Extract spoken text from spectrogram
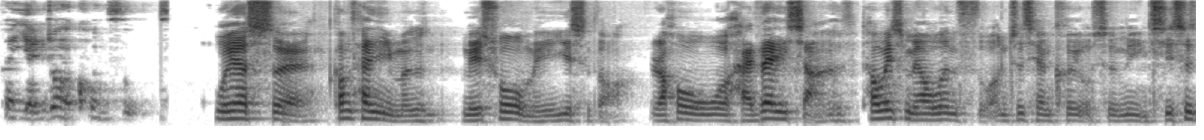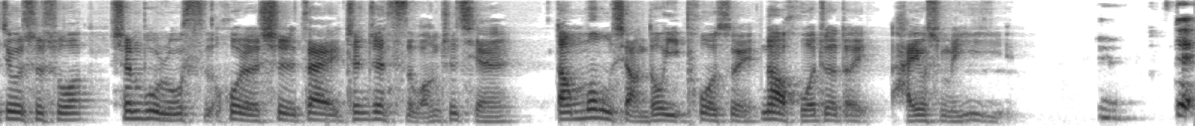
很严重的控诉。我也是哎，刚才你们没说，我没意识到。然后我还在想，他为什么要问死亡之前可有生命？其实就是说，生不如死，或者是在真正死亡之前，当梦想都已破碎，那活着的还有什么意义？嗯对，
